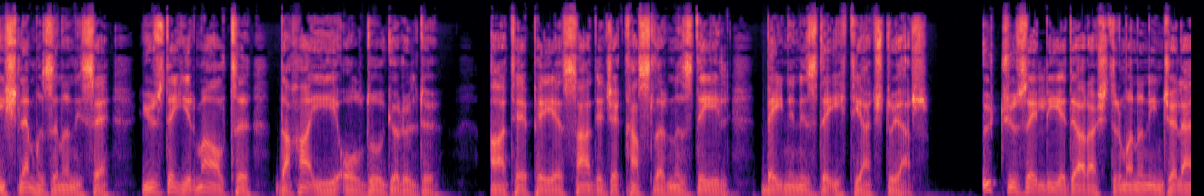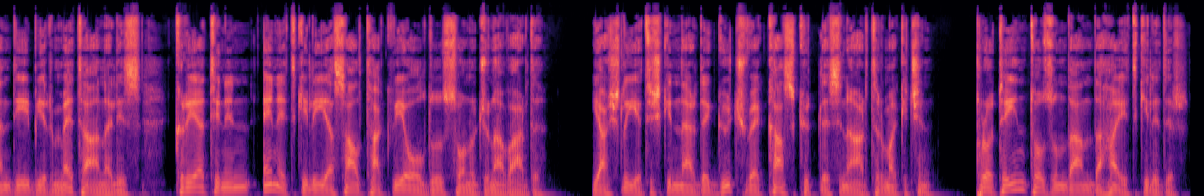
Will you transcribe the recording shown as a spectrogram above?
işlem hızının ise yüzde 26 daha iyi olduğu görüldü. ATP'ye sadece kaslarınız değil, beyniniz de ihtiyaç duyar. 357 araştırmanın incelendiği bir meta-analiz, kreatinin en etkili yasal takviye olduğu sonucuna vardı. Yaşlı yetişkinlerde güç ve kas kütlesini artırmak için. Protein tozundan daha etkilidir.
